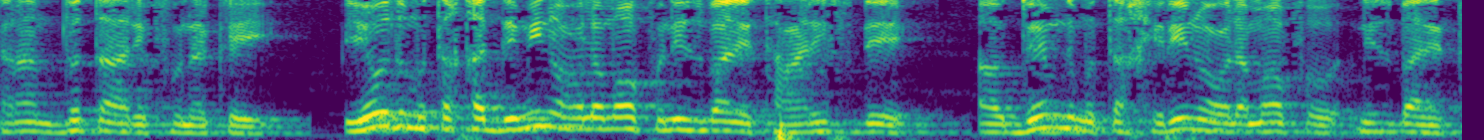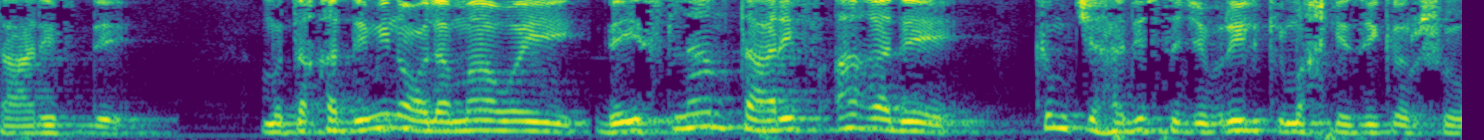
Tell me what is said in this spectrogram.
کرام دوه تعریفونه کوي یو د متقدمین علما په نسبانه تعریف دی او دویم د متأخرین علما په نسبانه تعریف دی متقدمین علما وایي د اسلام تعریف هغه دی کوم چې حدیث ته جبرئیل کې مخکې ذکر شو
